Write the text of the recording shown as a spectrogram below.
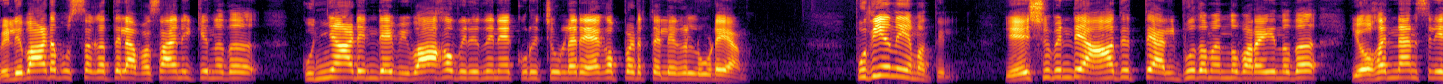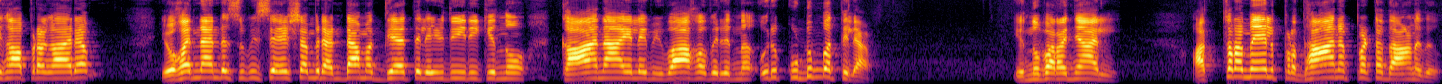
വെളിപാട് പുസ്തകത്തിൽ അവസാനിക്കുന്നത് കുഞ്ഞാടിന്റെ വിവാഹ വിരുദിനെക്കുറിച്ചുള്ള രേഖപ്പെടുത്തലുകളിലൂടെയാണ്. പുതിയ നിയമത്തിൽ യേശുവിന്റെ ആദ്യത്തെ അത്ഭുതം എന്ന് പറയുന്നത് യോഹന്നാൻ സ്ലിഹ പ്രകാരം യോഹന്നാന്റെ സുവിശേഷം രണ്ടാം അധ്യായത്തിൽ എഴുതിയിരിക്കുന്നു കാനായിലെ വിവാഹ വരുന്ന ഒരു കുടുംബത്തിലാണ്. എന്ന് പറഞ്ഞാൽ അത്രമേൽ പ്രധാനപ്പെട്ടതാണിത്.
